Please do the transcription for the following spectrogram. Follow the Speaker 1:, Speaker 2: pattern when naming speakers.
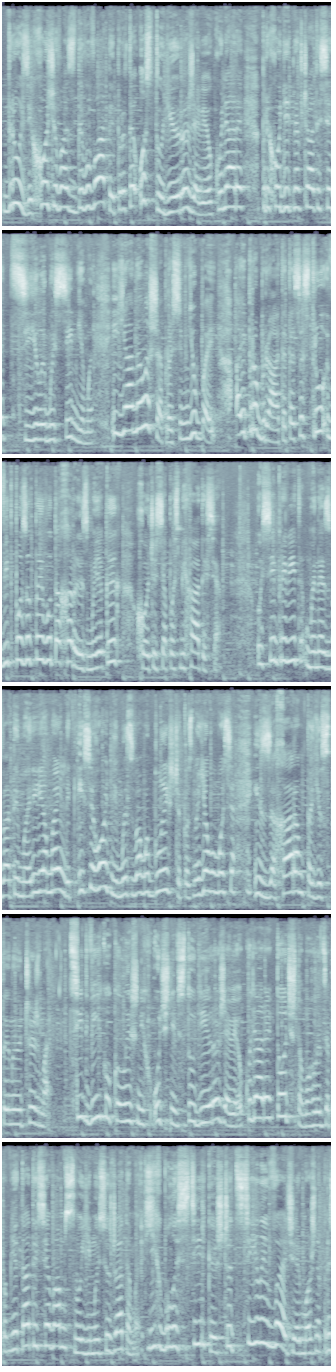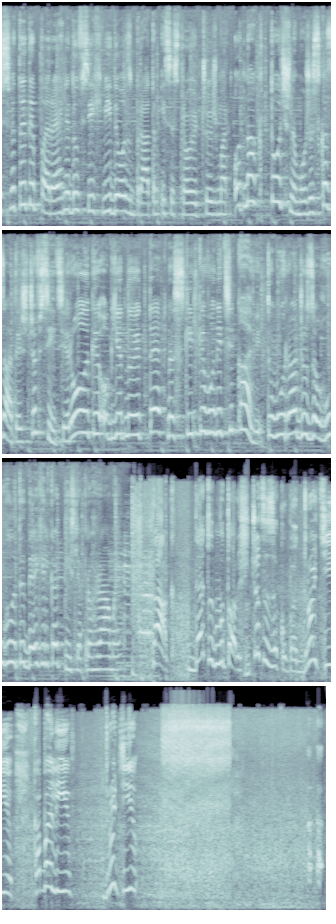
Speaker 1: Друзі, хочу вас здивувати, проте у студію рожеві окуляри приходять навчатися цілими сім'ями. І я не лише про сім'ю Бей, а й про брата та сестру, від позитиву та харизми яких хочеться посміхатися. Усім привіт! Мене звати Марія Мельник, і сьогодні ми з вами ближче познайомимося із Захаром та Юстиною Чижмар. Ці двійко колишніх учнів студії рожеві окуляри точно могли запам'ятатися вам своїми сюжетами. Їх було стільки, що цілий вечір можна присвятити перегляду всіх відео з братом і сестрою Чижмар. Однак точно можу сказати, що всі ці ролики об'єднують те, наскільки вони цікаві. Тому раджу загуглити декілька після програми.
Speaker 2: Так, де тут мотор? Що це за купа? Дротів, кабелів, дротів.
